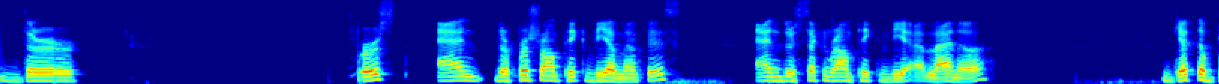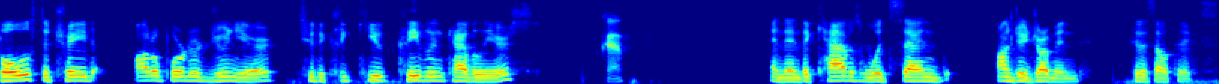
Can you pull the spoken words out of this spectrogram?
their first and their first round pick via Memphis and their second round pick via Atlanta. Get the Bulls to trade Otto Porter Jr. to the Cle- Cle- Cleveland Cavaliers. Okay. And then the Cavs would send Andre Drummond to the Celtics.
